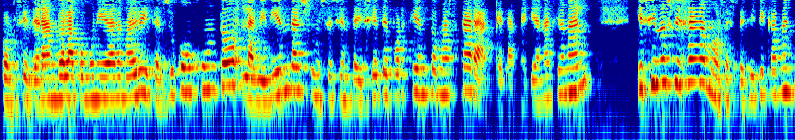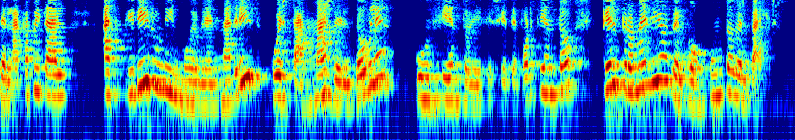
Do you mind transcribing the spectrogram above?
Considerando la Comunidad de Madrid en su conjunto, la vivienda es un 67% más cara que la media nacional y si nos fijamos específicamente en la capital, adquirir un inmueble en Madrid cuesta más del doble un 117%, que el promedio del conjunto del país.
